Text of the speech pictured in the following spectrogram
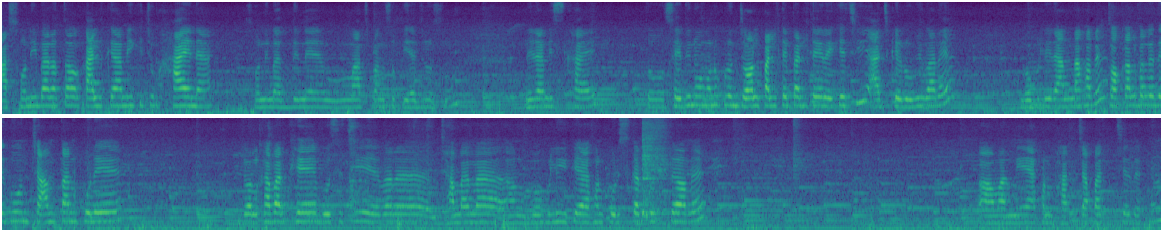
আর শনিবারে তো কালকে আমি কিছু খাই না। শনিবার দিনে মাছ, মাংস, পেঁয়াজ, রসুন নিরামিষ খাই। তো সেদিনও মনে করুন জল পাল্টে পাল্টে রেখেছি। আজকে রবিবারে গগলি রান্না হবে। সকালবেলা দেখুন চান টান করে জলখাবার খেয়ে বসেছি। এবারে ঝামেলা গগলিকে এখন পরিষ্কার করতে হবে। তো আমার মেয়ে এখন ভাত চাপাচ্ছে, দেখুন।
